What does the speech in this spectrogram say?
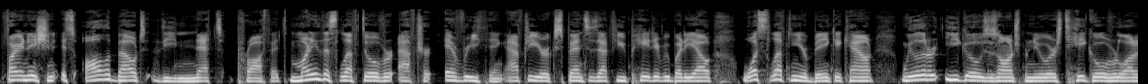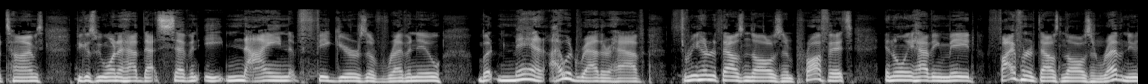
Fire Nation, it's all about the net profit, money that's left over after everything, after your expenses, after you paid everybody out, what's left in your bank account. We let our egos as entrepreneurs take over a lot of times because we want to have that seven, eight, nine figures of revenue. But man, I would rather have $300,000 in profits and only having made $500,000 in revenue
